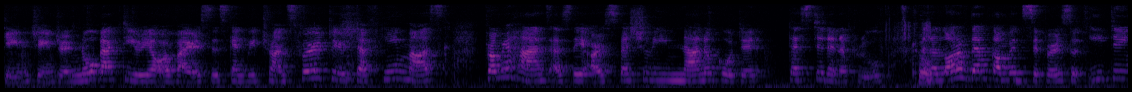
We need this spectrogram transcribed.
game changer. No bacteria or viruses can be transferred to your Tafheem mask from your hands as they are specially nano coated tested and approved. Cool. And a lot of them come with zippers, so eating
